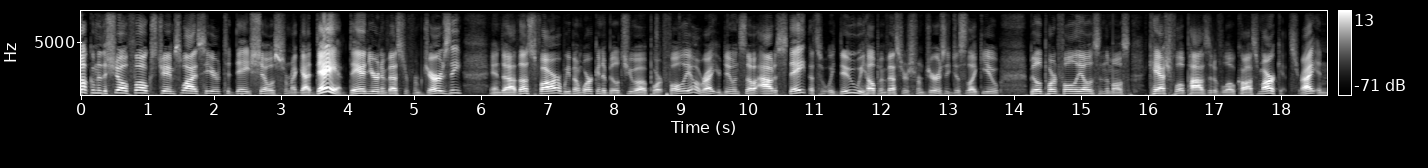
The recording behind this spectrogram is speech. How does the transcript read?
Welcome to the show, folks. James Wise here. Today's show is for my guy Dan. Dan, you're an investor from Jersey, and uh, thus far we've been working to build you a portfolio. Right, you're doing so out of state. That's what we do. We help investors from Jersey, just like you, build portfolios in the most cash flow positive, low cost markets. Right, and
